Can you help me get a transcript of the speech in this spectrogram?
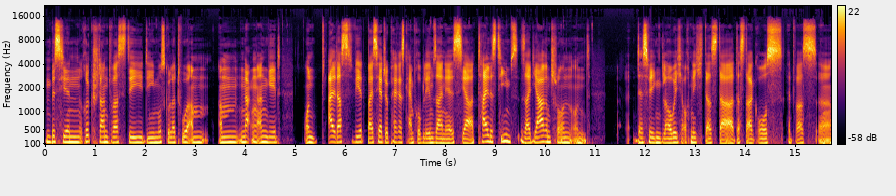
ein bisschen Rückstand, was die, die Muskulatur am, am Nacken angeht. Und all das wird bei Sergio Perez kein Problem sein. Er ist ja Teil des Teams seit Jahren schon und deswegen glaube ich auch nicht, dass da, dass da groß etwas äh,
